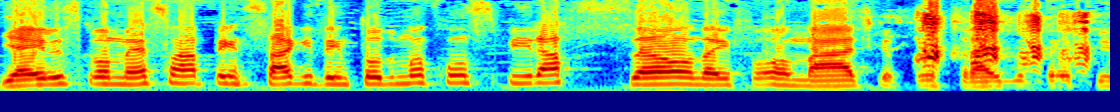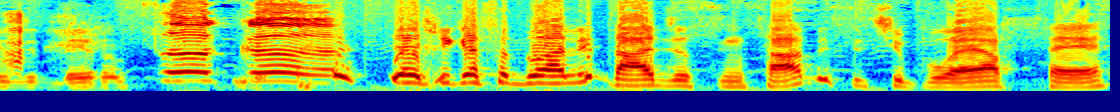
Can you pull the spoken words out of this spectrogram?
E aí eles começam a pensar que tem toda uma conspiração da informática por trás do perfil de Deus. Socorro! E aí fica essa dualidade, assim, sabe? Se, tipo, é a fé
